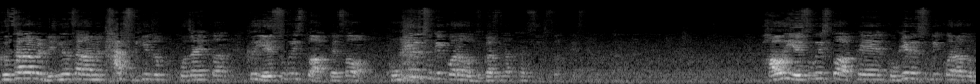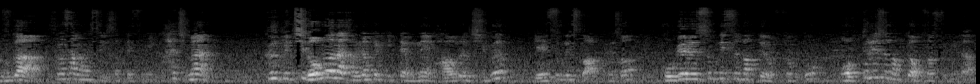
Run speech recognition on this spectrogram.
그 사람을 믿는 사람을 다 죽이고자 했던 그 예수 그리스도 앞에서 고개를 숙일 거라고 누가 생각할 수 있었겠습니까? 바울이 예수 그리스도 앞에 고개를 숙일 거라고 누가 상상할 수 있었겠습니까? 하지만 그 빛이 너무나 강력했기 때문에 바울은 지금 예수 그리스도 앞에서 고개를 숙일 수밖에 없었고 엎드릴 수밖에 없었습니다.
